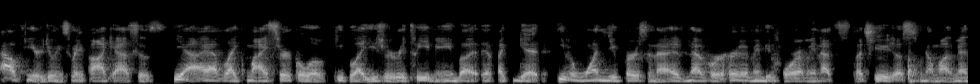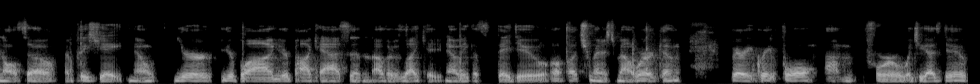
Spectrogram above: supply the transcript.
out here doing so many podcasts is yeah, I have like my circle of people that usually retweet me, but if I can get even one new person that has never heard of me before, I mean, that's that's huge. That's you know monumental. So I appreciate you know your your blog, your podcast, and others like it. You know because they do a, a tremendous amount of work, and very grateful um, for what you guys do.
